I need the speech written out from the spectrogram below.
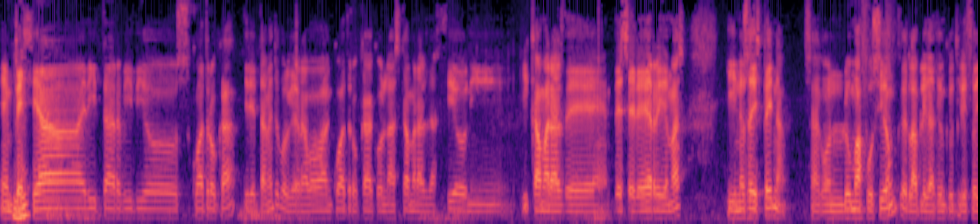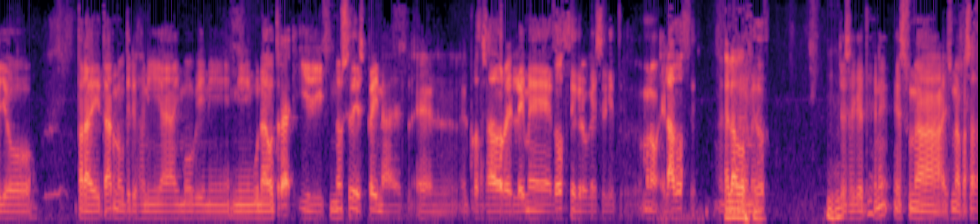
empecé a editar vídeos 4K directamente porque grababa en 4K con las cámaras de acción y, y cámaras de, de SLR y demás y no se despeina. O sea, con LumaFusion, que es la aplicación que utilizo yo para editar, no utilizo ni iMovie ni, ni ninguna otra y no se despeina el, el- el procesador, el M12 creo que es el que, bueno, el A12, El A12. M12 que es el que tiene, es una, es una pasada.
